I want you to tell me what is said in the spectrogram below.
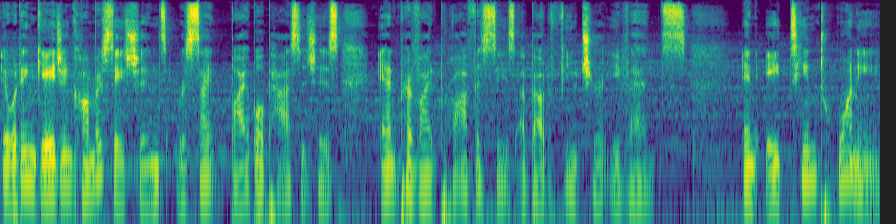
It would engage in conversations, recite Bible passages, and provide prophecies about future events. In 1820,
